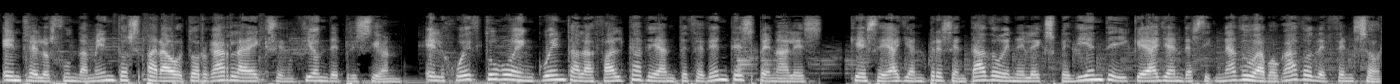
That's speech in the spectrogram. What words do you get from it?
Entre los fundamentos para otorgar la exención de prisión, el juez tuvo en cuenta la falta de antecedentes penales, que se hayan presentado en el expediente y que hayan designado abogado defensor.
